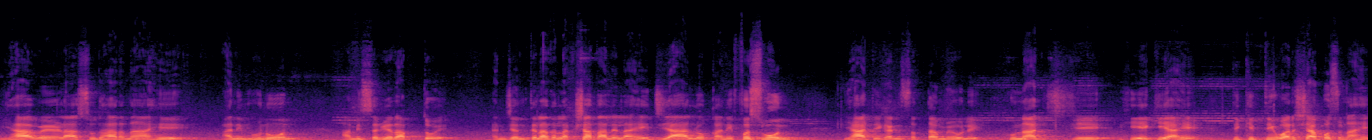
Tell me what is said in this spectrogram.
ह्या वेळेला सुधारणा आहे. आणि म्हणून आम्ही सगळे राबतोय. आणि जनतेला तर लक्षात आलेलं आहे ज्या लोकांनी फसवून ह्या ठिकाणी सत्ता मिळवली कुणाची ही एकी आहे ती किती वर्षापासून आहे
